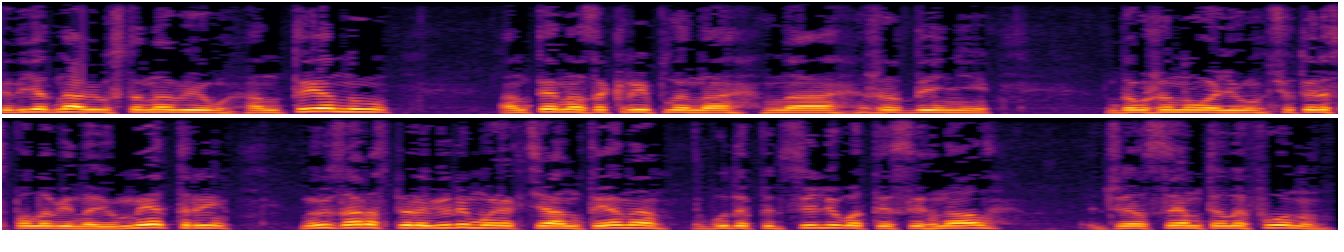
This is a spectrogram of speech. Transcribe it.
Під'єднав і встановив антенну. Антенна закріплена на жердині довжиною 4,5 метри. Ну і зараз перевіримо, як ця антенна буде підсилювати сигнал GSM телефону.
